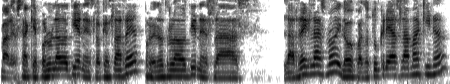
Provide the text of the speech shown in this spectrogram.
Vale, o sea que por un lado tienes lo que es la red, por el otro lado tienes las, las reglas, ¿no? Y luego cuando tú creas la máquina,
